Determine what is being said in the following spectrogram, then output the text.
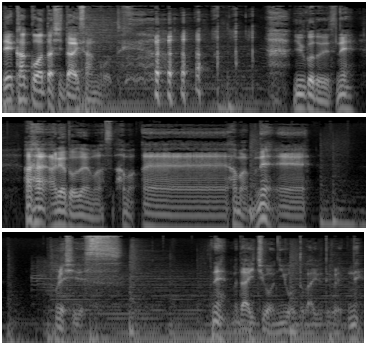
で、過去私第3号という。いうことですね。はいはい、ありがとうございます。ハマ、えー、ハマもね、えー、嬉しいです。ね、第1号、2号とか言ってくれてね。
